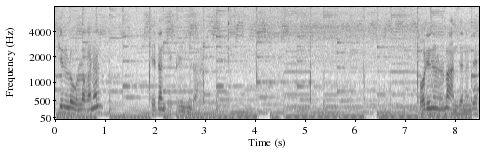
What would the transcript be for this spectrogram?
숲길로 올라가는 계단 데크입니다. 거리는 얼마 안 되는데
